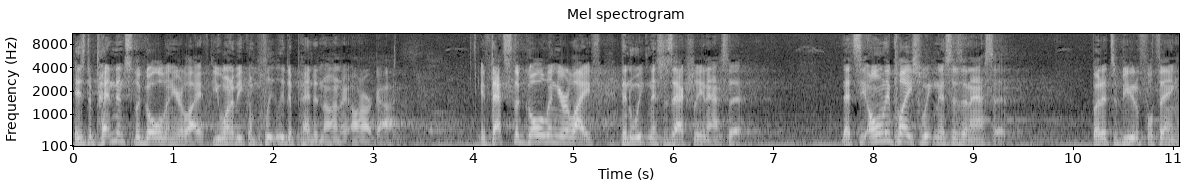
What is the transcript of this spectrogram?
Is dependence the goal in your life? Do you want to be completely dependent on, on our God? If that's the goal in your life, then weakness is actually an asset. That's the only place weakness is an asset. But it's a beautiful thing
